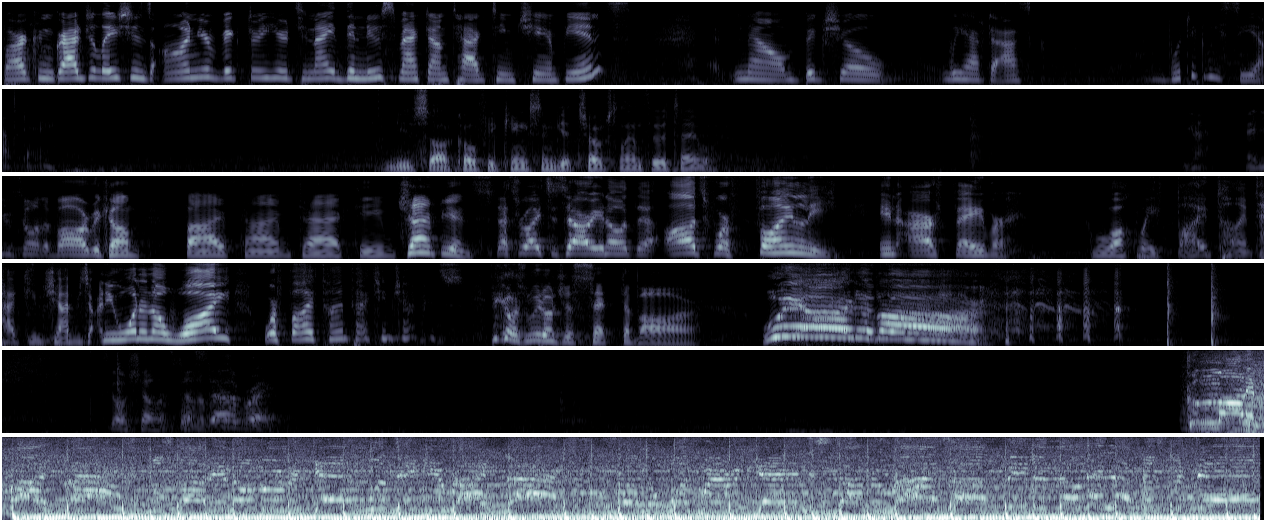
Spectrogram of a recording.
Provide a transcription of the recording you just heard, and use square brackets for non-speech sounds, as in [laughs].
Bar, congratulations on your victory here tonight, the new SmackDown Tag Team Champions. Now, Big Show, we have to ask, what did we see out there? You saw Kofi Kingston get chokeslammed through a table. And you saw the bar become five-time tag team champions. That's right, Cesaro. You know, the odds were finally in our favor. We walk away five time tag team champions. And you want to know why we're five time tag team champions? Because we don't just set the bar, we are the bar. [laughs] Let's go, Sheldon. Let's, go celebrate. celebrate. Come on and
